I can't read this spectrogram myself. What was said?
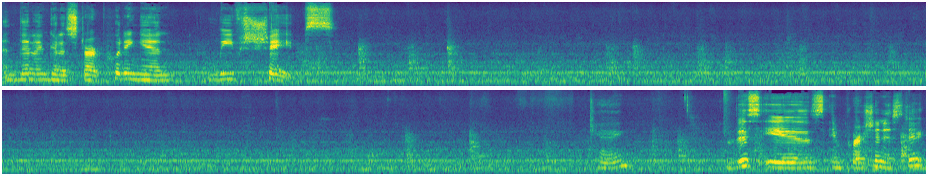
and then I'm going to start putting in leaf shapes. Okay. This is impressionistic.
